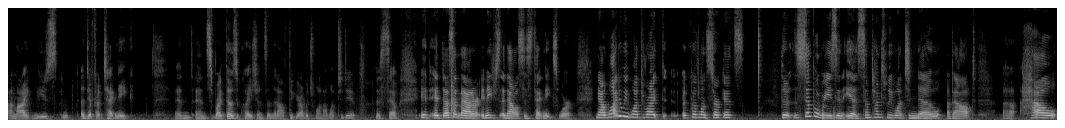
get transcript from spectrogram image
I might use a different technique and and write those equations and then I'll figure out which one I want to do. so it, it doesn't matter. Any analysis techniques work. Now, why do we want to write equivalent circuits? The, the simple reason is sometimes we want to know about uh, how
